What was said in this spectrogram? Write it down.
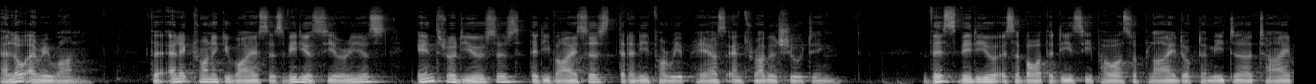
Hello everyone! The Electronic Devices video series introduces the devices that I need for repairs and troubleshooting. This video is about the DC power supply Dr. Meter type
